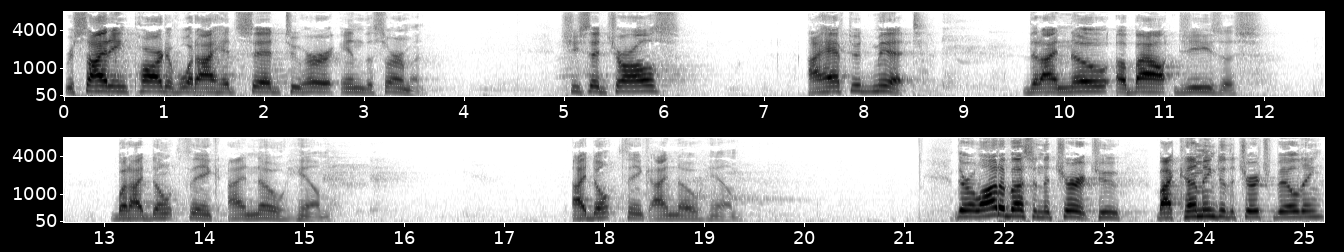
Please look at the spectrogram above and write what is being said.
reciting part of what I had said to her in the sermon. She said, Charles, I have to admit that I know about Jesus, but I don't think I know him. I don't think I know him. There are a lot of us in the church who, by coming to the church building,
